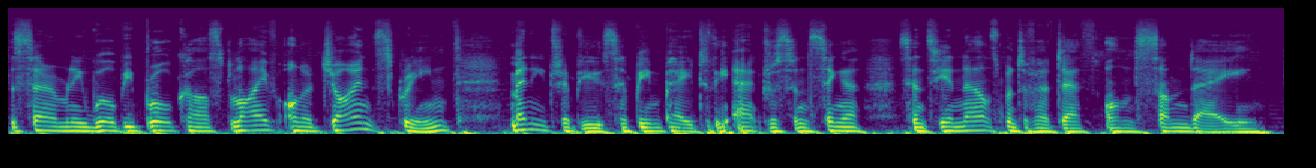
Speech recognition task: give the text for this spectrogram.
the ceremony will be broadcast live on a giant screen. Many tributes have been paid to the actress and singer since the announcement of her death on Sunday day.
